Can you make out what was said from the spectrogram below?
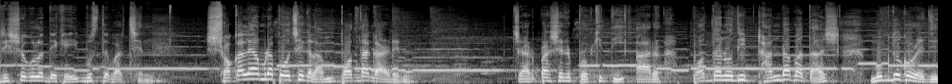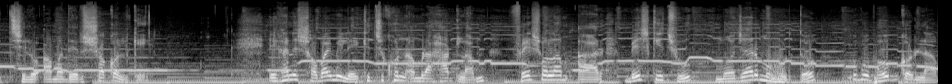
দৃশ্যগুলো দেখেই বুঝতে পারছেন। সকালে আমরা পৌঁছে গেলাম পদ্মা গার্ডেন। চারপাশের প্রকৃতি আর পদ্মা নদীর ঠান্ডা বাতাস মুগ্ধ করে দিচ্ছিল আমাদের সকলকে। এখানে সবাই মিলে কিছুক্ষণ আমরা হাঁটলাম, ফ্রেশ হলাম আর বেশ কিছু মজার মুহূর্ত উপভোগ করলাম।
